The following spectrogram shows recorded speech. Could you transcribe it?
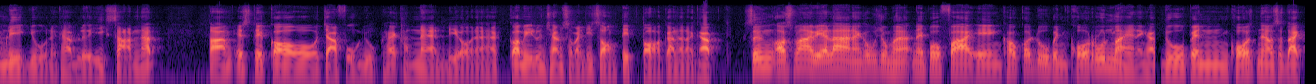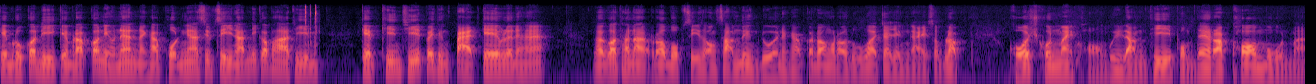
มป์ลีกอยู่นะครับเหลืออีก 3 นัด ตามเอสเตโกจ่าฝูงอยู่แค่คะแนนเดียวนะฮะก็มีลุ้นแชมป์สมัยที่ 2 ติดต่อกันนะครับ ซึ่งออสมาเวียล่านะครับผู้ชมฮะในโปรไฟล์เองเขาก็ดูเป็นโค้ชรุ่นใหม่นะครับ ดูเป็นโค้ชแนวสไตล์เกมรุกก็ดีเกมรับก็เหนียวแน่นนะครับ ผลงาน 14 นัดนี่ก็พาทีม เก็บคีนชีตไปถึง 8 เกมเลยนะฮะ แล้วก็ถนัดระบบ 4-2-3-1 ด้วยนะครับ ก็ต้องรอดูว่าจะยังไงสำหรับโค้ชคนใหม่ของบุรีรัมที่ผมได้รับข้อมูลมา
